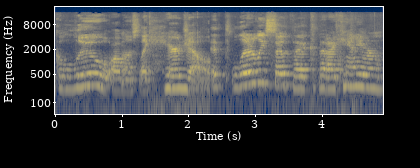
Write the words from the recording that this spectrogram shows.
glue almost like hair gel. It's literally so thick that I can't even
